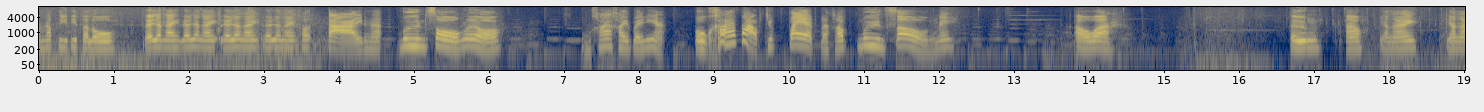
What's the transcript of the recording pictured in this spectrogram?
นครับ ตีติดสโล แล้วยังไงแล้วยังไงแล้วยังไงแล้วยังไงเขาตายนะฮะหมื่นสองเลยเหรอ ผมฆ่าใครไปเนี่ยผมฆ่าสามจุดแปดนะครับหมื่นสองเนี่ยเอาว่ะตึง เอายังไง ยังไง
